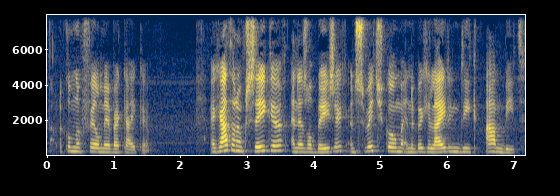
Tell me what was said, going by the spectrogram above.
Nou, er komt nog veel meer bij kijken. Er gaat dan ook zeker, en is al bezig, een switch komen in de begeleiding die ik aanbied.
